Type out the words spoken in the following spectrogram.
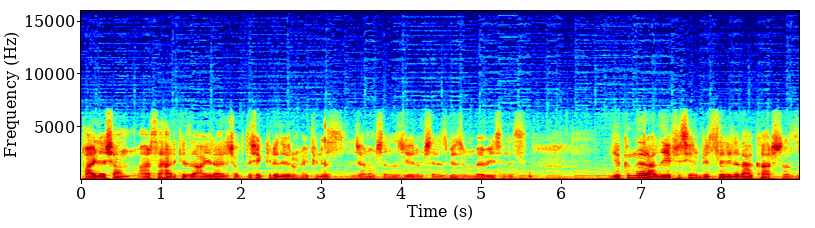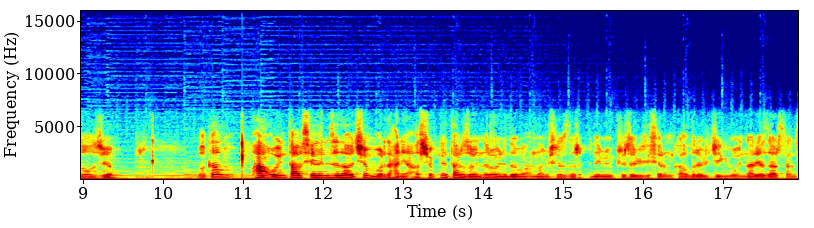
paylaşan varsa herkese ayrı ayrı çok teşekkür ediyorum. Hepiniz canımsınız, ciğerimsiniz, gözüm bebeğisiniz. Yakında herhalde yepyeni bir seriyle daha karşınızda olacağım. Bakalım. Ha oyun tavsiyelerinize de açığım bu arada. Hani az çok ne tarz oyunlar oynadığımı anlamışsınızdır. Bir de mümkünse bilgisayarımı kaldırabileceği gibi oyunlar yazarsanız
